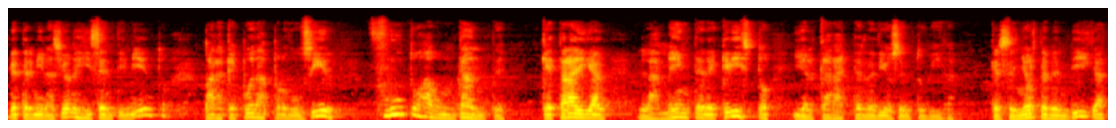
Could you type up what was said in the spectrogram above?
determinaciones y sentimientos, para que puedas producir frutos abundantes que traigan la mente de Cristo y el carácter de Dios en tu vida. Que el Señor te bendiga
